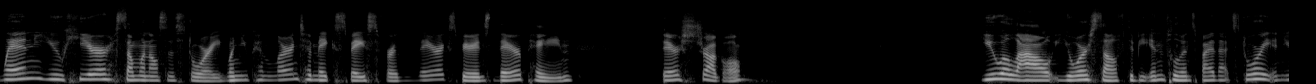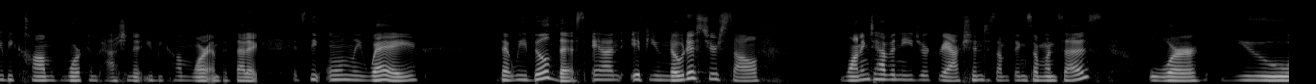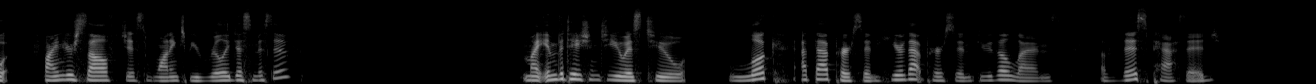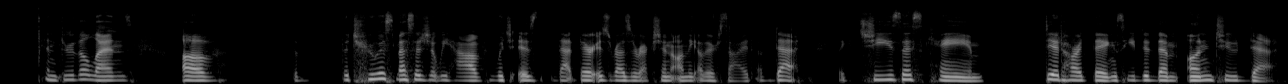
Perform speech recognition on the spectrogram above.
when you hear someone else's story, when you can learn to make space for their experience, their pain, their struggle, you allow yourself to be influenced by that story and you become more compassionate, you become more empathetic. It's the only way that we build this. And if you notice yourself wanting to have a knee jerk reaction to something someone says, or you find yourself just wanting to be really dismissive, my invitation to you is to look at that person, hear that person through the lens of this passage and through the lens of the, the truest message that we have, which is that there is resurrection on the other side of death. Like Jesus came, did hard things, he did them unto death,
